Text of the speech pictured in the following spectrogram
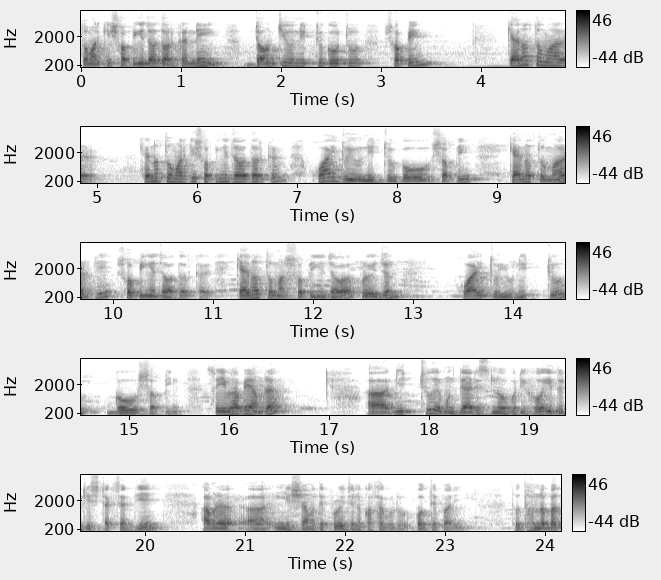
তোমার কি শপিংয়ে যাওয়া দরকার নেই? Don't you need to go to shopping কেন তোমার কেন তোমার কি শপিংয়ে যাওয়া দরকার? Why do you need to go shopping কেন তোমার কি শপিংয়ে যাওয়া দরকার? কেন তোমার শপিংয়ে যাওয়া প্রয়োজন? Why to you need to go shopping? So এইভাবে আমরা নিড টু এবং দেয়ার ইজ নো বডি হো, এই দুটি স্ট্রাকচার দিয়ে আমরা ইংলিশে আমাদের প্রয়োজনীয় কথাগুলো বলতে পারি। তো ধন্যবাদ,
